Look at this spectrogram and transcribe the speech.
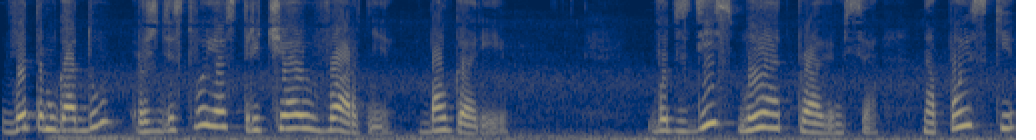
В этом году Рождество я встречаю в Варне, в Болгарии. Вот здесь мы и отправимся на поиски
